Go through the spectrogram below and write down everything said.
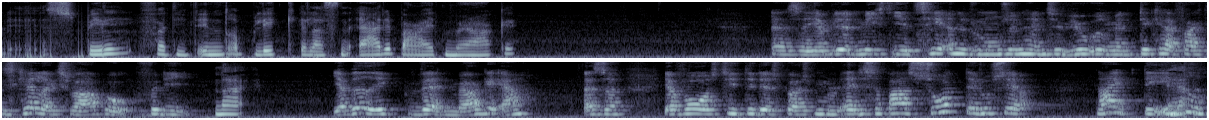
øh, spil for dit indre blik, eller sådan, er det bare et mørke? Altså, jeg bliver den mest irriterende, du nogensinde har interviewet, men det kan jeg faktisk heller ikke svare på, fordi Nej, jeg ved ikke, hvad et mørke er. Altså, jeg får også tit det der spørgsmål, er det så bare sort, det du ser? Nej, det er Ja. intet.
